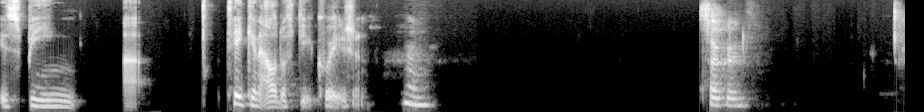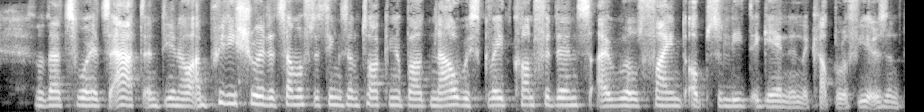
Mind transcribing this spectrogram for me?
is being uh, taken out of the equation hmm. so good so that's where it's at. And, you know, I'm pretty sure that some of the things I'm talking about now with great confidence, I will find obsolete again in a couple of years. And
